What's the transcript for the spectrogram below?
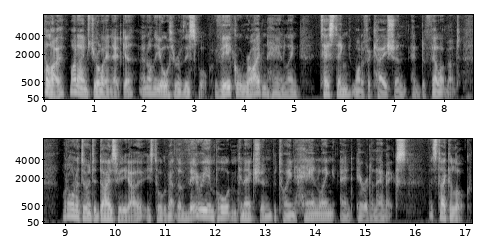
Hello, my name's Julian Edgar, and I'm the author of this book Vehicle Ride and Handling Testing, Modification and Development. What I want to do in today's video is talk about the very important connection between handling and aerodynamics. Let's take a look.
